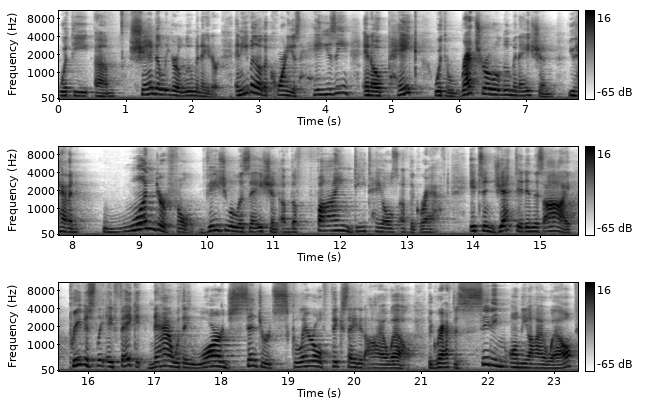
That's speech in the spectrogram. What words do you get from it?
with the um, chandelier illuminator. And even though the cornea is hazy and opaque, with retroillumination, you have a wonderful visualization of the fine details of the graft. It's injected in this eye, previously aphakic, now with a large centered scleral fixated IOL. The graft is sitting on the IOL,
